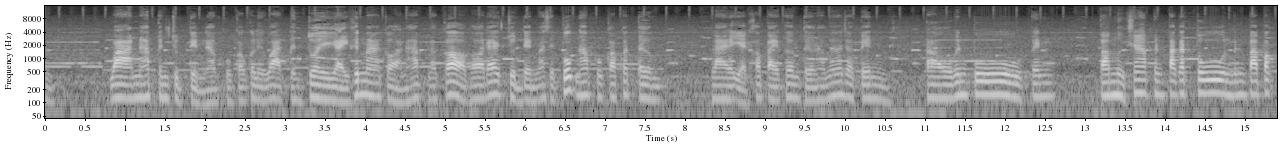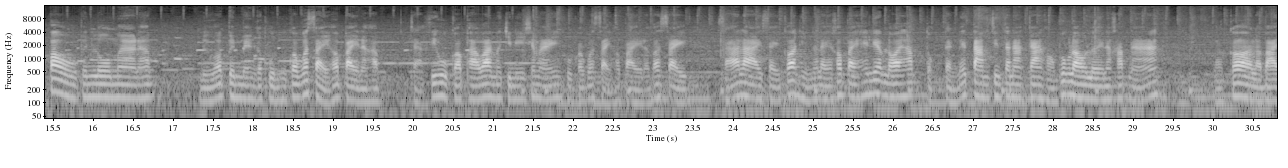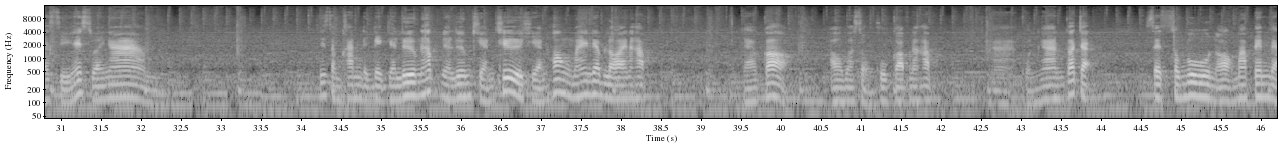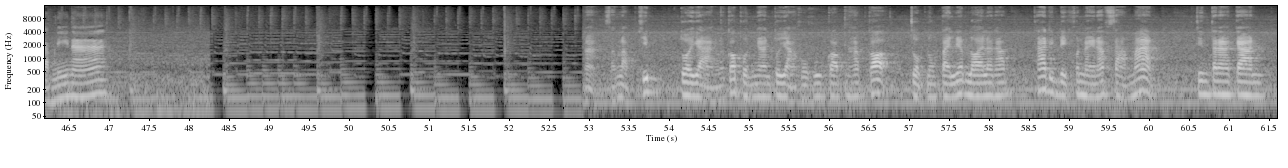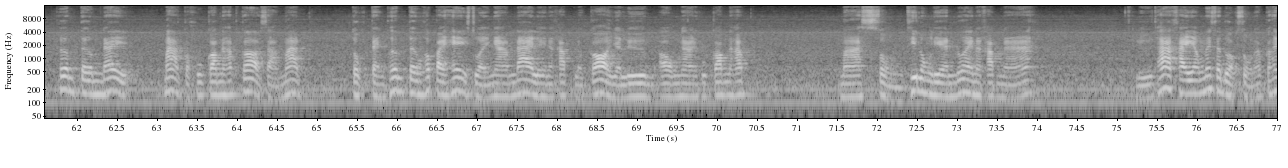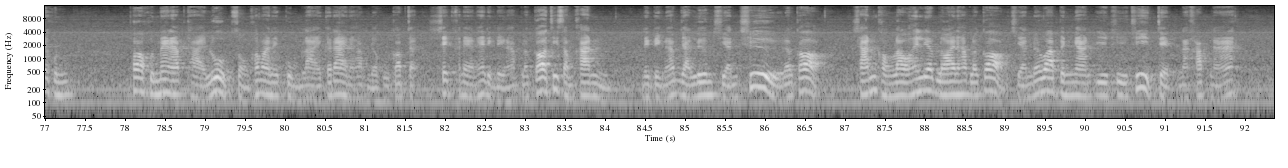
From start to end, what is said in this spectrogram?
วานนะครับเป็นจุดเด่นนะครับครูก๊อฟก็เลยวาดเป็นตัวใหญ่ ๆ ขึ้นมาก่อนนะครับ แล้วก็พอได้จุดเด่นมาเสร็จปุ๊บนะครับครูก๊อฟก็เติมรายละเอียดเข้าไปเพิ่มเติมนะครับไม่ว่าจะเป็นเต่าเป็นปูเป็น ปลาหมึกใช่ไหมครับเป็นปลาการะตูน เป็นปลาปักเป้า เป็นโลมานะครับ หรือว่าเป็นแมงกะพรุนครูก๊อฟก็ใส่เข้าไปนะครับ จากที่ครูก๊อฟพาวาดเมื่อกี้นี้ใช่ไหมครูก๊อฟก็ใส่เข้าไป แล้วก็ใส่สาลายใส่ก้อนหินอะไรเข้าไปให้เรียบร้อยครับ ตกแต่งได้ตามจินตนาการของพวกเราเลยนะครับนะ แล้วก็ระบายสีให้สวยงาม ที่สำคัญเด็กๆ อย่าลืมนะครับ อย่าลืมเขียนชื่อเขียนห้องมาให้เรียบร้อยนะครับ แล้วก็เอามาส่งครูก๊อฟนะครับ งานก็จะเสร็จสมบูรณ์ออกมาเป็นแบบนี้นะ สำหรับคลิปตัวอย่างแล้วก็ผลงานตัวอย่างของครูก๊อฟนะครับ ก็จบลงไปเรียบร้อยแล้วครับ ถ้าเด็กๆคนไหนนะครับสามารถจินตนาการเพิ่มเติมได้มากกว่าครูก๊อฟนะครับ ก็สามารถตกแต่งเพิ่มเติมเข้าไปให้สวยงามได้เลยนะครับ แล้วก็อย่าลืมเอางานครูก๊อฟนะครับ มาส่งที่โรงเรียนด้วยนะครับนะ หรือถ้าใครยังไม่สะดวกส่งนะครับก็ให้คุณพ่อคุณแม่นะครับถ่ายรูปส่งเข้ามาในกลุ่มไลน์ก็ได้นะครับ เดี๋ยวครูก๊อฟจะเช็คคะแนนให้เด็กๆนะครับ แล้วก็ที่สำคัญเด็กๆนะครับ อย่าลืมเขียนชื่อแล้วก็ชั้นของเราให้เรียบร้อยนะครับ แล้วก็เขียนด้วยว่าเป็นงาน EP ที่ 7 นะครับนะ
